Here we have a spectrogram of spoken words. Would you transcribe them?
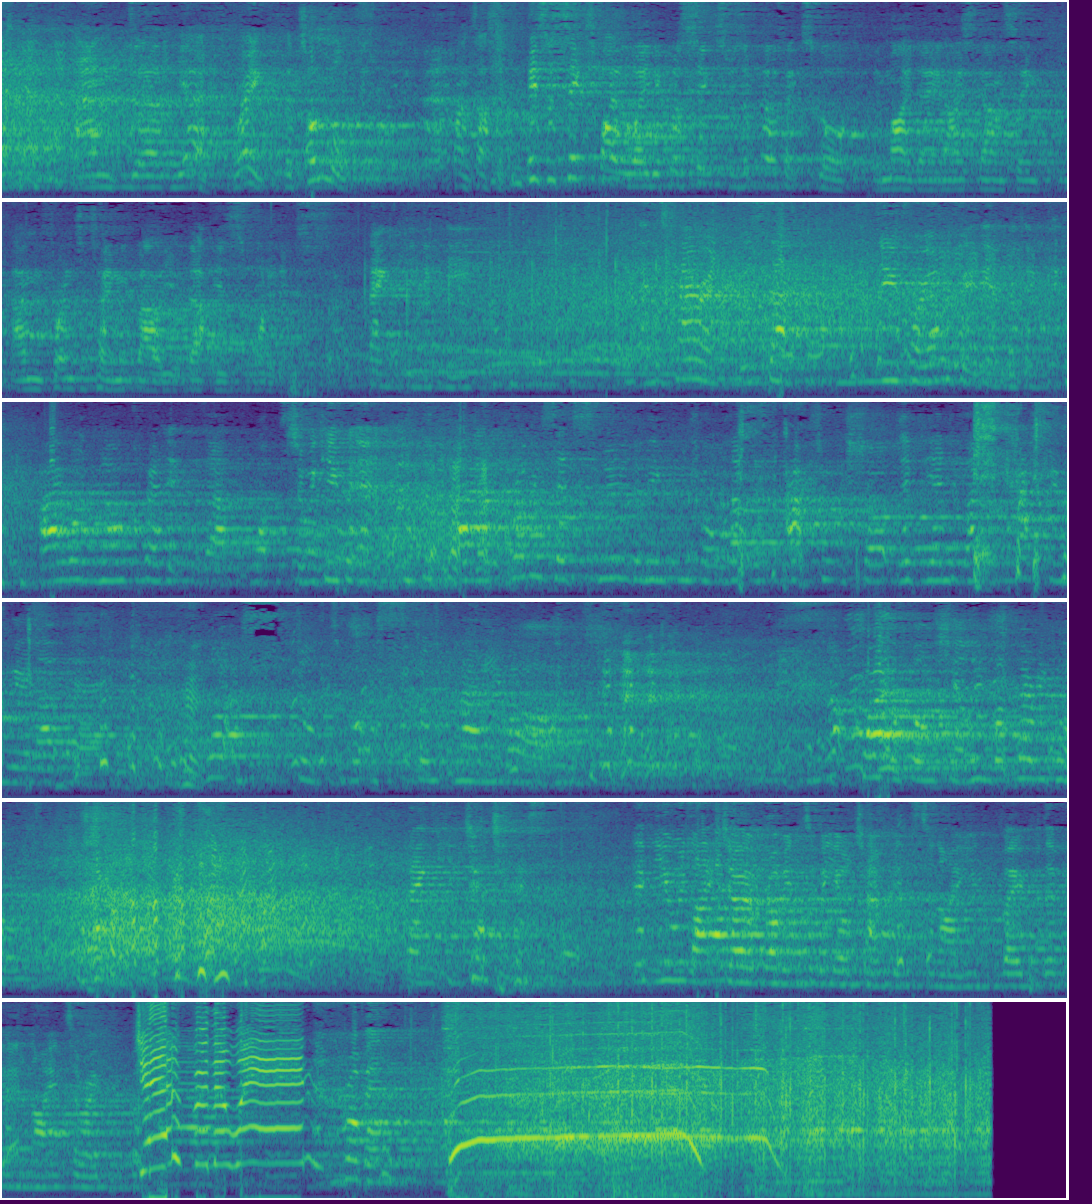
And uh, yeah, great. The tumbles. Fantastic. It's a six, by the way, because six was a perfect score in my day in ice dancing, and for entertainment value, that is what it is. So. Thank you, Nicky. And Karen, was that new choreography at the end, I think? I want no credit for that whatsoever. Shall we keep it in? Uh, Robin said smooth and in control. That was absolutely short-lived. The end of like a casting wheel out there. What a stunt, what a stunt man you are. Not quite a full shilling, but very good. Thank you, judges. If you would like Joe and Robin to be your champions tonight, you can vote for them and the lines are open. Joe for the win! Robin.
